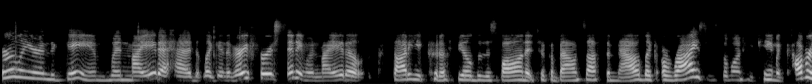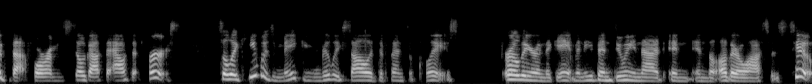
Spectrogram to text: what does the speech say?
earlier in the game when Maeda had like in the very first inning when Maeda thought he could have fielded this ball and it took a bounce off the mound like Arraez was the one who came and covered that for him and still got the out at first so like he was making really solid defensive plays earlier in the game, and he'd been doing that in in the other losses too.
